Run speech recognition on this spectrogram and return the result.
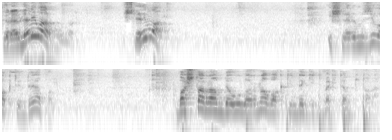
Görevleri var bunların. İşleri var. İşlerimizi vaktinde yapalım. Başta randevularına vaktinde gitmekten tutarak.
